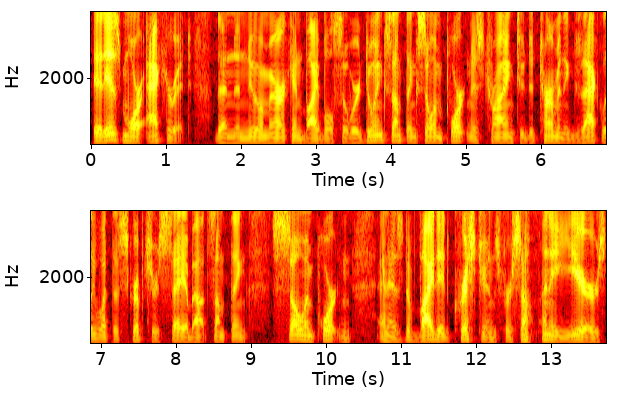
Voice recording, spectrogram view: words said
it is more accurate than the New American Bible. So we're doing something so important as trying to determine exactly what the scriptures say about something so important and has divided Christians for so many years.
